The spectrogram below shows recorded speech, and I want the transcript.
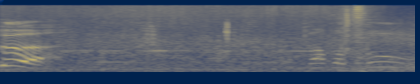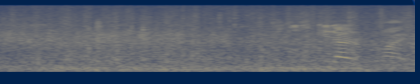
Bubble boom. Just get out of my.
